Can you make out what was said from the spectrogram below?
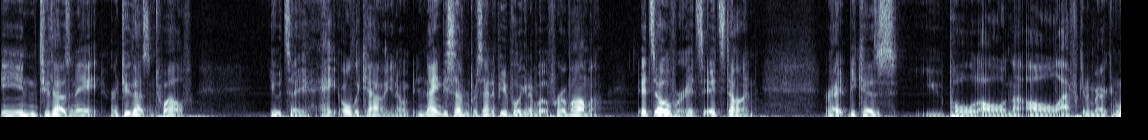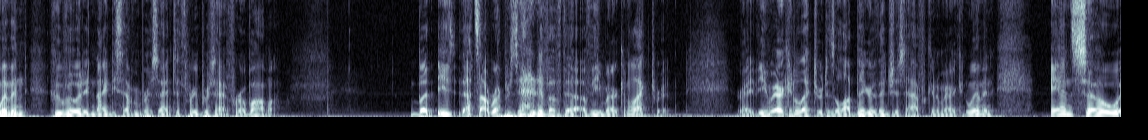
in 2008 or in 2012, you would say, "Hey, holy cow! You know, 97% of people are going to vote for Obama. It's over. It's it's done, right? Because you polled all not all African American women who voted 97% to 3% for Obama. But is, that's not representative of the of the American electorate, right? The American electorate is a lot bigger than just African American women, and so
